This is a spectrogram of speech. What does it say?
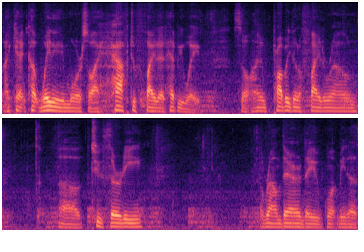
I can't cut weight anymore, so I have to fight at heavyweight. So I'm probably going to fight around uh, 230, around there. They want me to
